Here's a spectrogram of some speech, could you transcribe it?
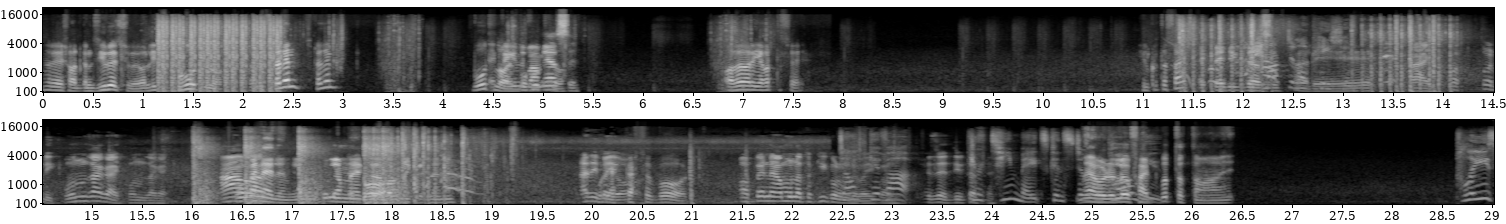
আরে শটগান জিরো ছিল। অলরেডি বহুত লো স্টাদেন স্টাদেন বহুত লো একটা কিন্তু বামে আছে। অবে আর ইয়ে করতেছে। হিল করতেছে? একটাই দিক দিয়ে আছে। আরে ভাই কতটি কোন জায়গায় কোন জায়গায়? ওপেন আবার- আইলেন বললাম না একটা অনেক এখানে আরে ভাই একটা বট ওপেনে আমু না তো কি করুন ভাই. এই যে দিতাছে। না হলো ফাইট you. করতাম আমি Please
